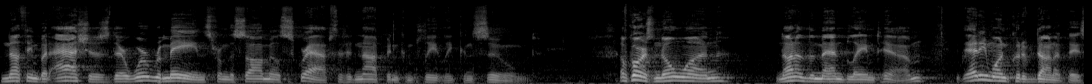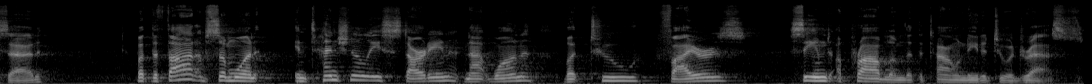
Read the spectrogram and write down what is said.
nothing but ashes, there were remains from the sawmill scraps that had not been completely consumed. Of course, no one, none of the men blamed him. Anyone could have done it, they said. But the thought of someone intentionally starting not one, but two fires seemed a problem that the town needed to address.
